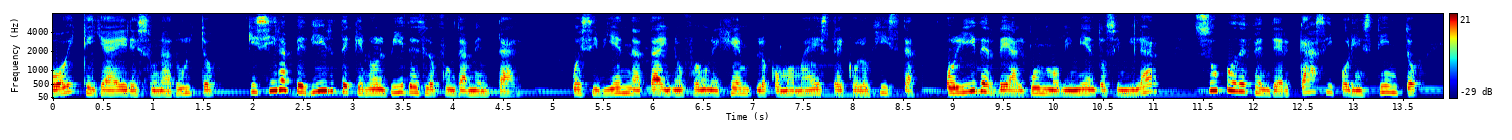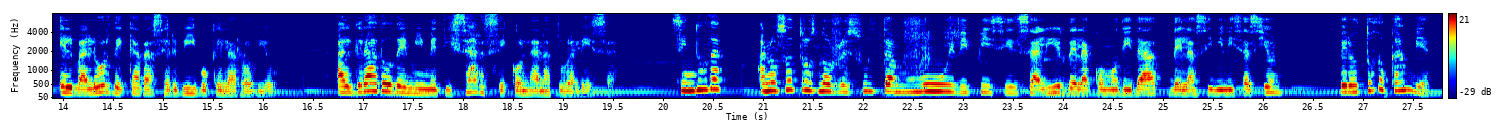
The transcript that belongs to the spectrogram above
Hoy que ya eres un adulto, quisiera pedirte que no olvides lo fundamental, pues si bien Natay no fue un ejemplo como maestra ecologista o líder de algún movimiento similar, supo defender casi por instinto el valor de cada ser vivo que la rodeó, al grado de mimetizarse con la naturaleza. Sin duda, a nosotros nos resulta muy difícil salir de la comodidad de la civilización, pero todo cambia.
